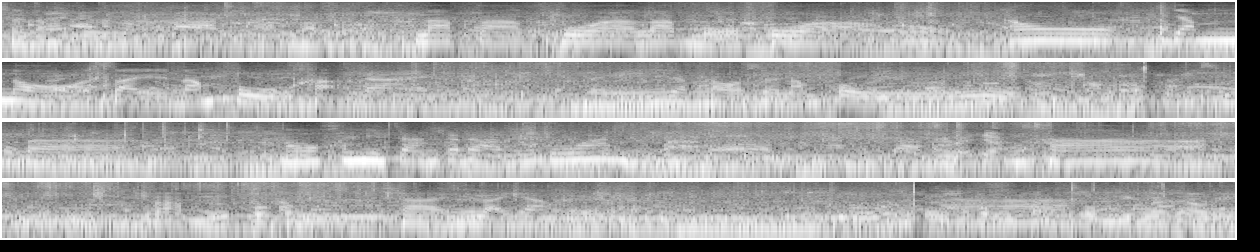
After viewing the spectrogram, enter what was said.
ใส่น้ำปู ลาบปลาคั่ว ลาบหมูคั่ว เอาเอายำหน่อใส่น้ำปูค่ะ ได้ นี่ยำหน่อใส่น้ำปูสามสิบบาทอ๋อเขามีจานกระดาษให้ด้วยบาทมีหลายอย่างค่ะ ลาบหมูพวกก็มี ใช่ มีหลายอย่างเลย เออเขาก็มีตำขนมอีกนะเจ้านี้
